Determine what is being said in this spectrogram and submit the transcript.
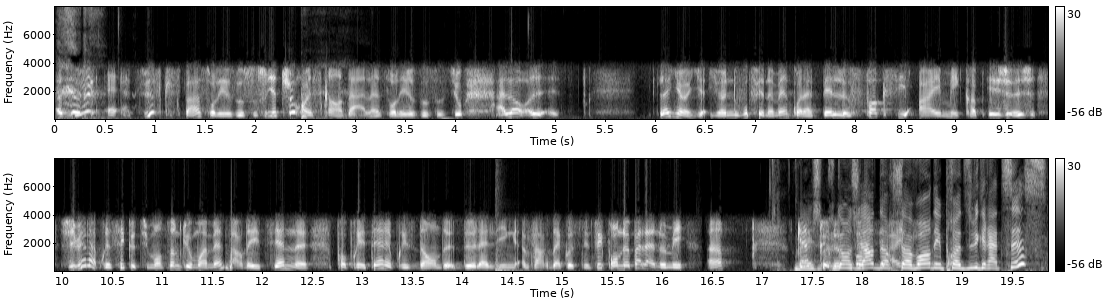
As-tu vu, vu, ce qui se passe sur les réseaux sociaux? Il y a toujours un scandale hein, sur les réseaux sociaux. Alors, euh, Là, il y, a, un nouveau phénomène qu'on appelle le Foxy Eye Makeup. Et j'ai bien apprécié que tu mentionnes que moi-même, Varda Etienne, propriétaire et présidente de, la ligne Varda Cosmétique, pour ne pas la nommer, hein? Ben, j'ai hâte de recevoir des produits gratis.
